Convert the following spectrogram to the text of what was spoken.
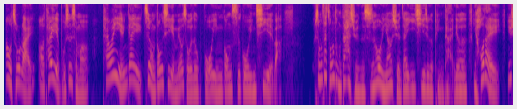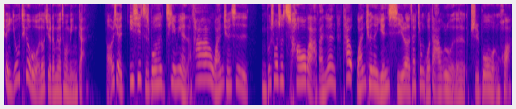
冒出来哦，它也不是什么。台湾也应该这种东西也没有所谓的国营公司、国营企业吧？为什么在总统大选的时候你要选在一期这个平台？你你好歹你选 YouTube 我都觉得没有这么敏感，而且一期直播的界面啊，它完全是你不说是抄吧，反正它完全的沿袭了在中国大陆的直播文化，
